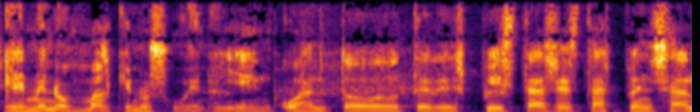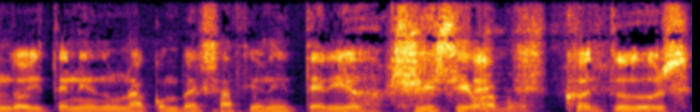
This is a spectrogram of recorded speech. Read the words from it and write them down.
que menos mal que no suena. Y en cuanto te despistas, estás pensando y teniendo una conversación interior. Sí, sí, vamos. con tus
